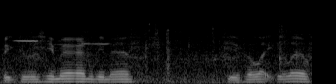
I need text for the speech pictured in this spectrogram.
Speak to his humanity, man. See if he'll let you live.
